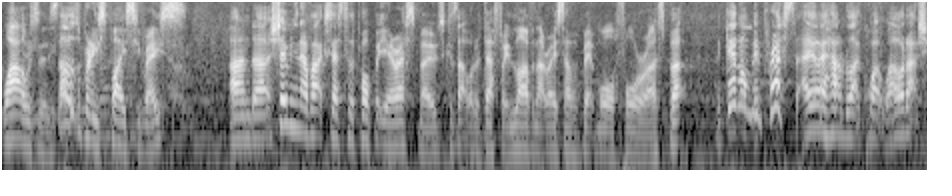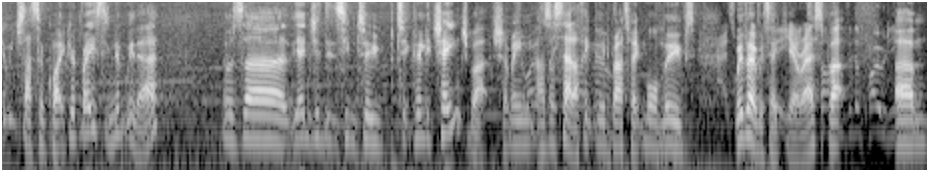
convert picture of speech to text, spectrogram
Wowzers. That was a pretty spicy race. And uh, shame we didn't have access to the proper ERS modes, because that would have definitely livened that race up a bit more for us. But again, I'm impressed. AI handled that quite well, and actually we just had some quite good racing, didn't we, there? It was uh, the engine didn't seem to particularly change much. I mean, as I said, I think we'd about to make more moves with overtake ERS, but um,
